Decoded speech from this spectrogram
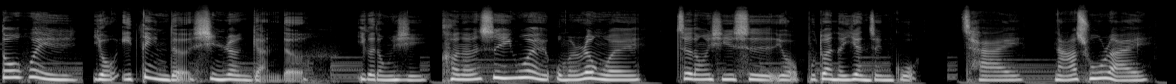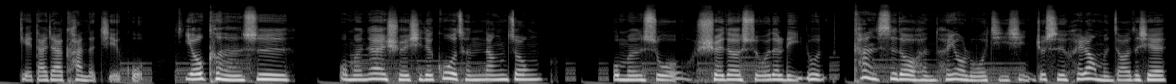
都会有一定的信任感的一个东西。可能是因为我们认为这东西是有不断的验证过。才拿出来给大家看的结果，有可能是我们在学习的过程当中，我们所学的所谓的理论，看似都很很有逻辑性，就是可以让我们知道这些，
